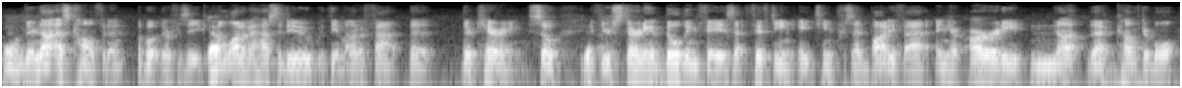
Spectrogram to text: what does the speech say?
Yeah. they're not as confident about their physique, Yeah. and a lot of it has to do with the amount of fat that they're carrying. So Yeah. if you're starting a building phase at 15, 18% body fat, and you're already not that comfortable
